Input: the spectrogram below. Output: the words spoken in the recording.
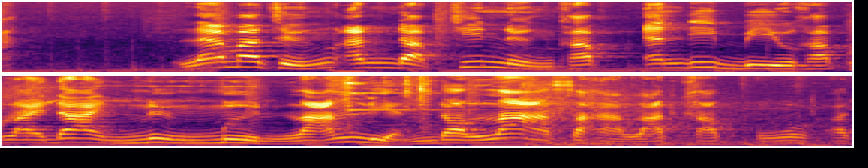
นะ และมาถึงอันดับที่ 1 ครับแอนดี้บิลครับ รายได้ 10,000 ล้านเหรียญดอลลาร์สหรัฐครับ โอ้พระ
